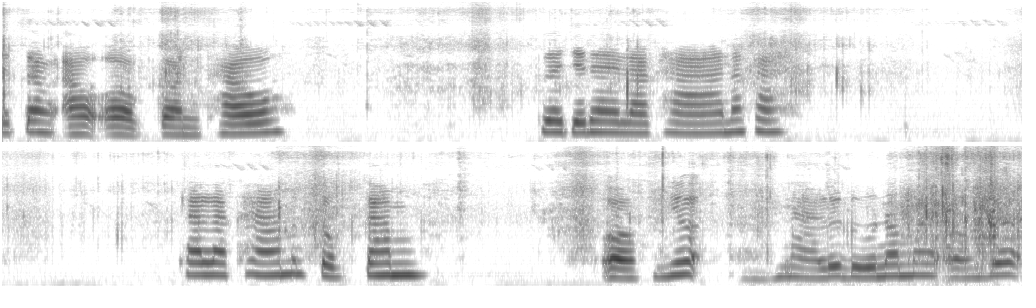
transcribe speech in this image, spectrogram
จะต้องเอาออกก่อนเขาเพื่อจะได้ราคานะคะ ถ้าราคามันตกต่ำออกเยอะหน้าฤดูน้ำไม้ออกเยอะ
